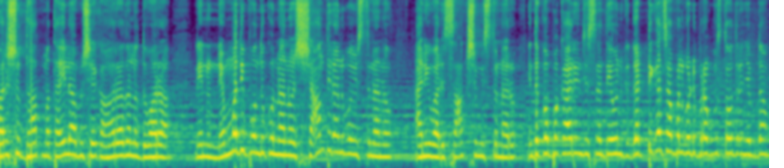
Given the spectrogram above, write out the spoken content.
పరిశుద్ధాత్మ తైలాభిషేక ఆరాధనల ద్వారా నేను నెమ్మది పొందుకున్నాను శాంతిని అనుభవిస్తున్నాను అని వారు సాక్ష్యం ఇస్తున్నారు ఇంత గొప్ప కార్యం చేసిన దేవునికి గట్టిగా చప్పలు కొట్టి ప్రభు స్తోత్రం చెప్దాం.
